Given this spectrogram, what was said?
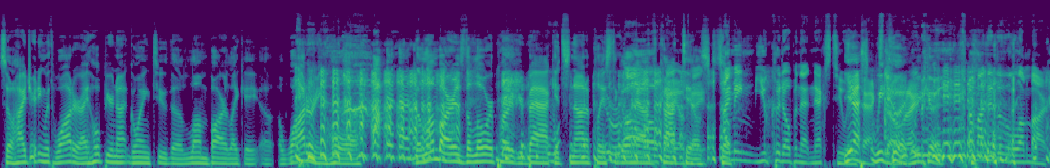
So hydrating with water. I hope you're not going to the lumbar like a a, a watering hole. The lumbar is the lower part of your back. It's not a place to go Oh, have okay, cocktails. okay. So I mean, you could open that next to yes, Apex, we though, could. right? We could. Come on into the lumbar.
